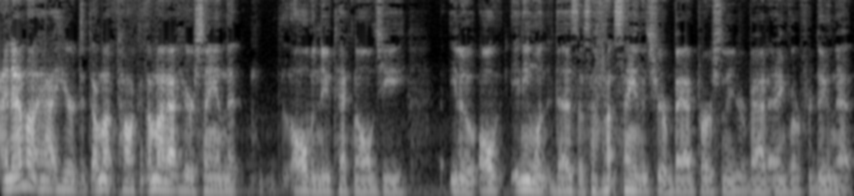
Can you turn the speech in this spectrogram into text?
and I'm not out here, to, I'm not talking, I'm not out here saying that all the new technology, you know, all anyone that does this, I'm not saying that you're a bad person or you're a bad angler for doing that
